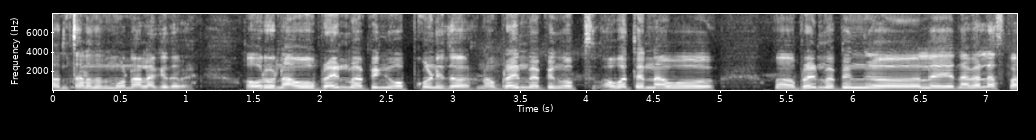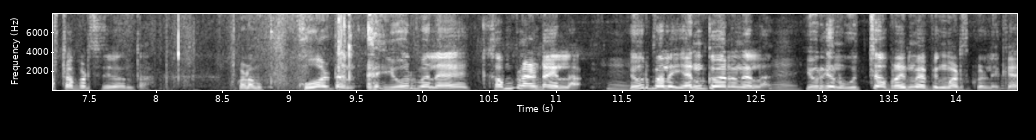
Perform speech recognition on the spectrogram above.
ಸಂತಾನದ ಮೂರ್ನಾಲ್ಕು ಆಗಿದ್ದಾವೆ ಅವರು ನಾವು ಬ್ರೈನ್ ಮ್ಯಾಪಿಂಗ್ ಒಪ್ಕೊಂಡಿದ್ದೋ, ನಾವು ಬ್ರೈನ್ ಮ್ಯಾಪಿಂಗ್ ಒಪ್ ಅವತ್ತೇ ನಾವು ಬ್ರೈನ್ ಮ್ಯಾಪಿಂಗ್ ಅಲ್ಲಿ ನಾವೆಲ್ಲ ಸ್ಪಷ್ಟಪಡಿಸಿದ್ದೀವಿ ಅಂತ ಮೇಡಮ್ ಕೋರ್ಟಲ್ಲಿ ಇವ್ರ ಮೇಲೆ ಕಂಪ್ಲೇಂಟೇ ಇಲ್ಲ. ಇವ್ರ ಮೇಲೆ ಎನ್ಕ್ವೈರಿನೇ ಇಲ್ಲ. ಇವ್ರಿಗೆ ಹುಚ್ಚ ಬ್ರೈನ್ ಮ್ಯಾಪಿಂಗ್ ಮಾಡಿಸ್ಕೊಳ್ಳಿಕ್ಕೆ?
